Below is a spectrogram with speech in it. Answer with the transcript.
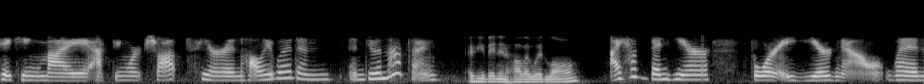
taking my acting workshops here in Hollywood and and doing that thing. Have you been in Hollywood long? I have been here for a year now. When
